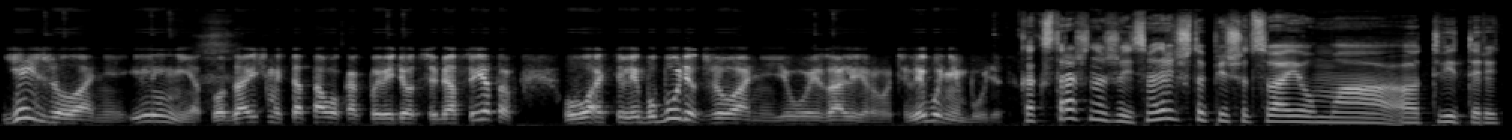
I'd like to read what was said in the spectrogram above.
есть желание или нет. Вот в зависимости от того, как поведет себя Светов, у власти либо будет желание его изолировать, либо не будет. Как страшно жить. Смотрите, что пишет в своем а, твиттере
